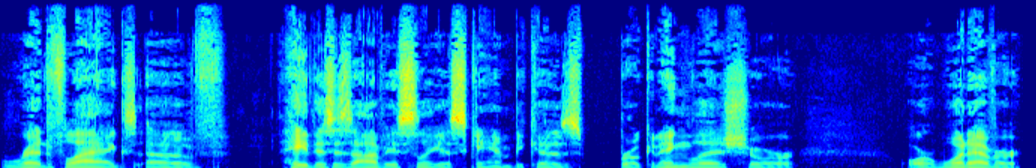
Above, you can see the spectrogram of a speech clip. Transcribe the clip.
red flags of hey this is obviously a scam because broken english or or whatever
